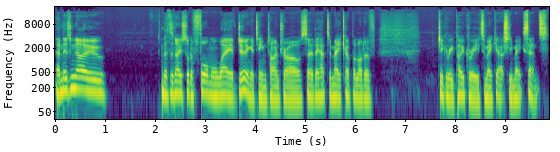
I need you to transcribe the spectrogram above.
and there's no there's no sort of formal way of doing a team time trial, so they had to make up a lot of jiggery pokery to make it actually make sense.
